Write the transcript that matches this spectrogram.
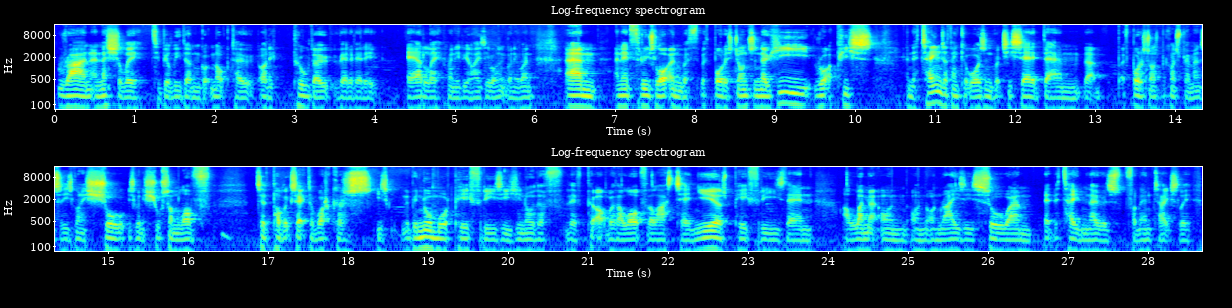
ran initially to be leader and got knocked out, or he pulled out very, very early when he realised he wasn't going to win. Um, and then threw his lot in with, with Boris Johnson. Now, he wrote a piece in the Times, I think it was, in which he said um, that if Boris Johnson becomes Prime Minister, he's going to show he's going to show some love to the public sector workers. He's, there'll be no more pay freezes. You know, they've, they've put up with a lot for the last 10 years. Pay freeze, then a limit on, on, on rises. So um, at the time now is for them to actually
